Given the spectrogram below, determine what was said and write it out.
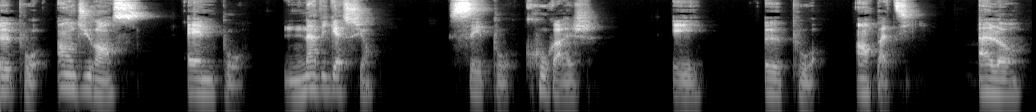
E pour endurance, N pour navigation, C pour courage et E pour empathie. Alors,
